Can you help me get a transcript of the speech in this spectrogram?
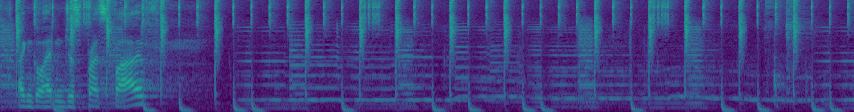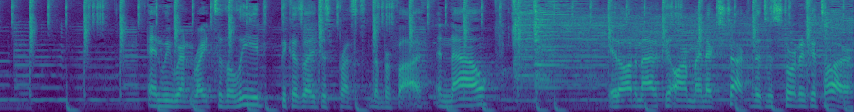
I can go ahead and just press five and we went right to the lead because I just pressed number five. And now it automatically armed my next track, the distorted guitar.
